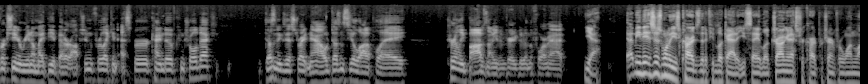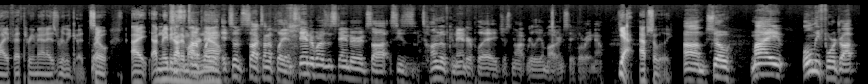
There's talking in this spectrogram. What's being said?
Phyrexian Arena might be a better option for like an Esper kind of control deck. It doesn't exist right now. Doesn't see a lot of play. Currently, Bob's not even very good in the format. Yeah. I mean, it's just one of these cards that if you look at it, you say, look, drawing an extra card per turn for one life at three mana is really good. So I, I'm maybe not in modern play- now. It saw a ton of play in standard when it was in standard. Saw sees a ton of commander play, just not really a modern staple right now. Yeah, absolutely. Um, so my only four drop,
